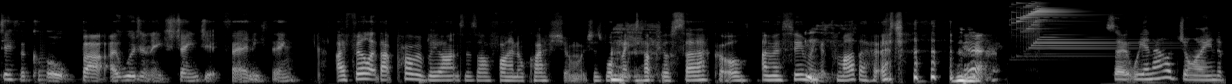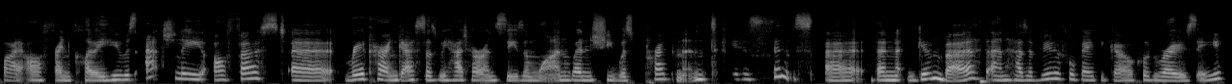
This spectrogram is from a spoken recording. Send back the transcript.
difficult, but I wouldn't exchange it for anything. I feel like that probably answers our final question, which is what makes up your circle. I'm assuming it's motherhood. Yeah. So we are now joined by our friend Chloe, who was actually our first uh, reoccurring guest as we had her on season one when she was pregnant. She has since uh, then given birth and has a beautiful baby girl called Rosie.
